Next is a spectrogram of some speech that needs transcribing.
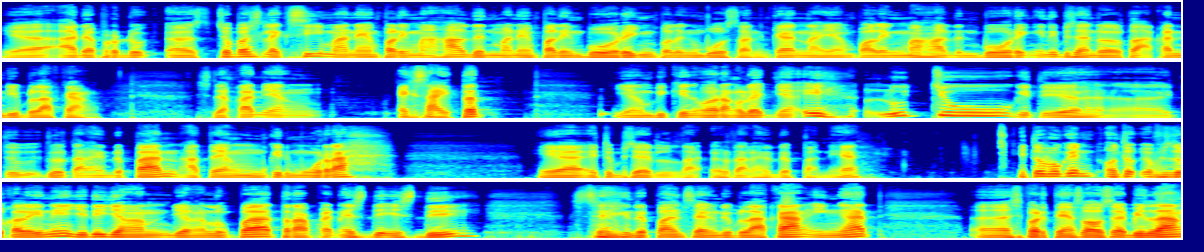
ya ada produk uh, coba seleksi mana yang paling mahal dan mana yang paling boring paling membosankan. Nah yang paling mahal dan boring ini bisa anda letakkan di belakang. Sedangkan yang excited yang bikin orang lihatnya eh lucu gitu ya uh, itu diletakkan di depan atau yang mungkin murah ya itu bisa diletakkan di depan ya. Itu mungkin untuk episode kali ini jadi jangan jangan lupa terapkan SD SD yang depan, yang di belakang. Ingat, uh, seperti yang selalu saya bilang,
